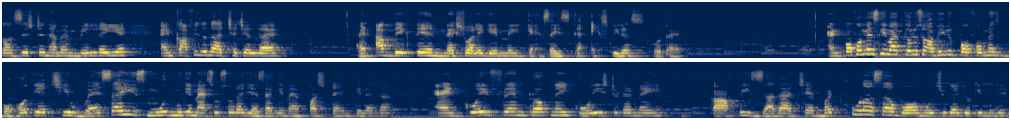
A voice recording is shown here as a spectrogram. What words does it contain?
कंसिस्टेंट हमें मिल रही है एंड काफ़ी ज़्यादा अच्छा चल रहा है। एंड अब देखते हैं नेक्स्ट वाले गेम में कैसा इसका एक्सपीरियंस होता है। एंड परफॉर्मेंस की बात करूँ तो अभी भी परफॉर्मेंस बहुत ही अच्छी है। वैसा ही स्मूथ मुझे महसूस हो रहा है जैसा कि मैं फ़र्स्ट टाइम खेला था। एंड कोई फ्रेम ड्रॉप नहीं, कोई स्टटर नहीं, काफ़ी ज़्यादा अच्छा है। बट थोड़ा सा वॉर्म हो चुका है जो कि मुझे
